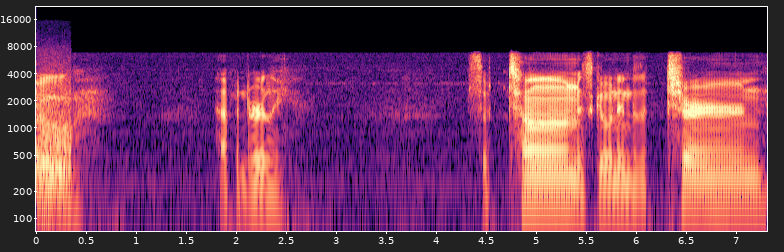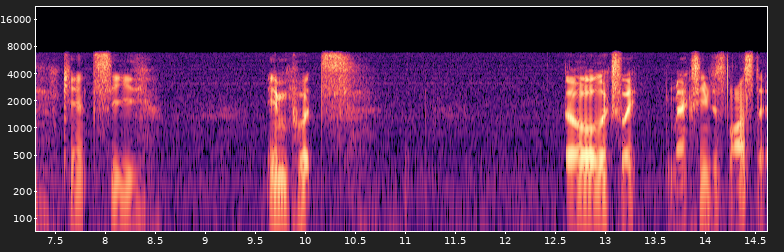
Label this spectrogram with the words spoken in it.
Ooh. Happened early. So Tom is going into the turn. Can't see inputs. Oh, looks like Maxime just lost it.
